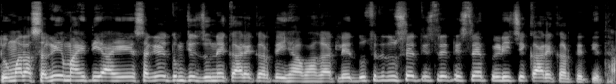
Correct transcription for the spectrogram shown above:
तुम्हाला सगळी माहिती आहे सगळे तुमचे जुने कार्यकर्ते ह्या भागातले दुसरे दुसरे तिसरे तिसऱ्या पिढीचे कार्यकर्ते तिथं.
